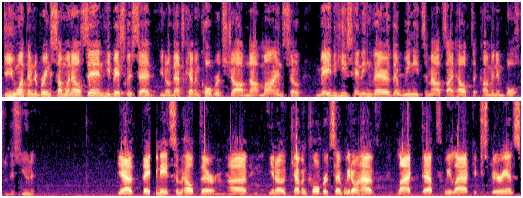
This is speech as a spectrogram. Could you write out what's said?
do you want them to bring someone else in? He basically said, you know, that's Kevin Colbert's job, not mine. So maybe he's hinting there that we need some outside help to come in and bolster this unit. Yeah, they need some help there. Uh, you know, Kevin Colbert said we don't have lack depth, we lack experience.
